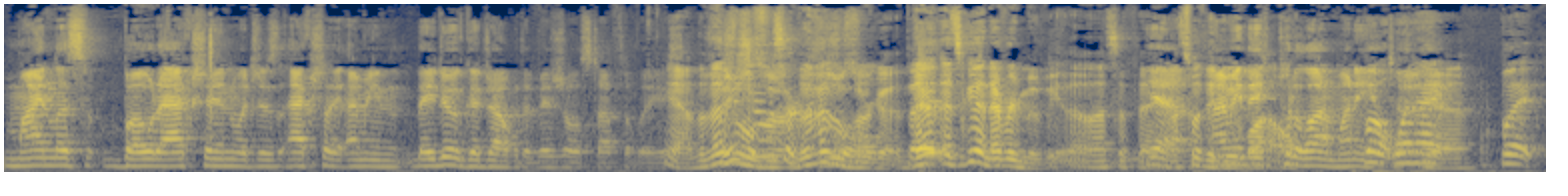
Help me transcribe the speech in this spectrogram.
mindless boat action, which is actually, I mean, they do a good job with the visual stuff at least. Yeah, the visuals, Visuals are, are the visuals cool, are good. but- They're- it's good in every movie though. That's the thing. Yeah, That's what they I do mean, well. they put a lot of money But into when it. I, Yeah. but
